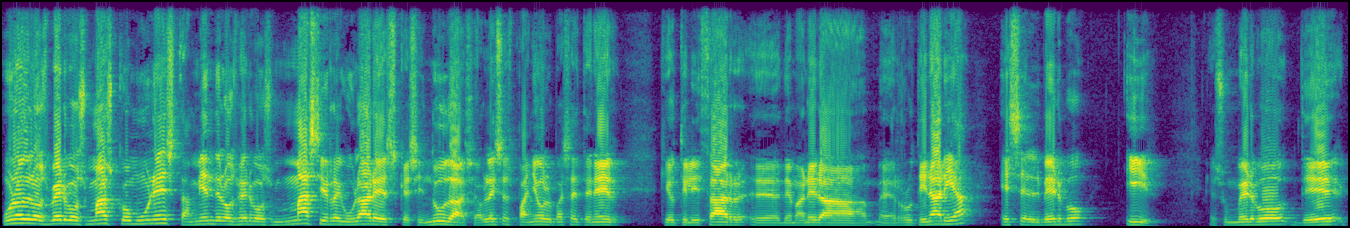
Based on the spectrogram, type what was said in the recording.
Uno de los verbos más comunes, también de los verbos más irregulares, que sin duda, si habláis español, vais a tener que utilizar eh, de manera eh, rutinaria, es el verbo ir. Es un verbo de,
